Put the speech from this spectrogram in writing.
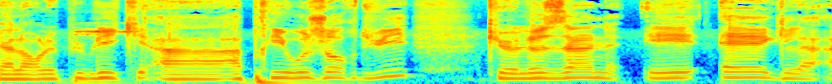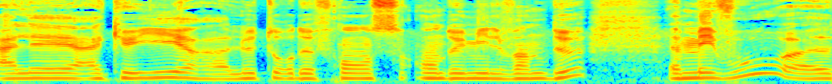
Alors le public a appris aujourd'hui que Lausanne et Aigle allaient accueillir le Tour de France en 2022. Mais vous, euh,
